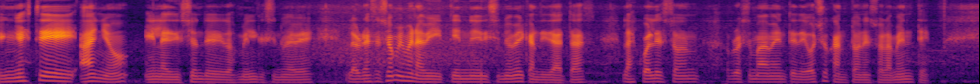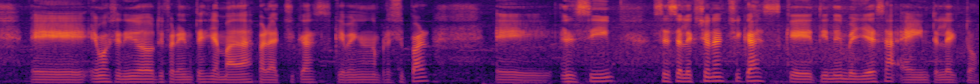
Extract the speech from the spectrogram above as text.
En este año, en la edición de 2019, la organización Mismanaví tiene 19 candidatas, las cuales son aproximadamente de 8 cantones solamente. Eh, hemos tenido diferentes llamadas para chicas que vengan a participar. Eh, en sí, se seleccionan chicas que tienen belleza e intelecto,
